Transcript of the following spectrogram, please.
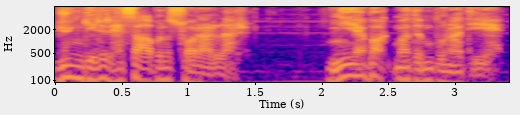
Gün gelir hesabını sorarlar. Niye bakmadın buna diye.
